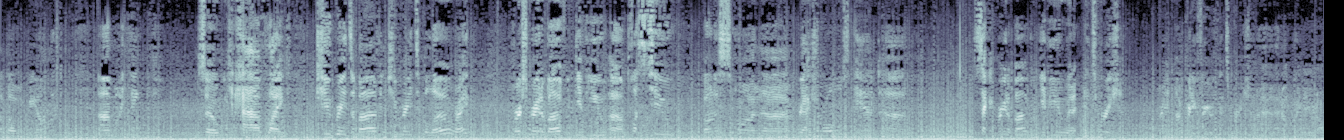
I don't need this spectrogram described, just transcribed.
above and beyond. Um, I think so. We can have like two grades above and two grades below, right? First grade above would give you uh, plus two bonus on uh, reaction rolls, and uh, second grade above would give you an inspiration. Right? I'm pretty free with inspiration. I, I don't mind it at all.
